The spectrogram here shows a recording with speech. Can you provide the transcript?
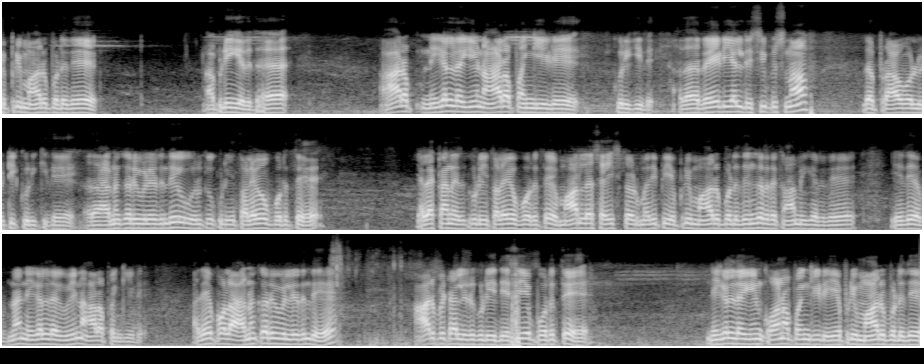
எப்படி மாறுபடுது? அப்படிங்கிறத ஆர நிகழ்தகையின் ஆர பங்கீடு குறிக்குது. அதாவது radial distribution of the probability குறிக்குது. அது அணுக்கருவிலிருந்து இருக்கக்கூடிய தொலைவை பொறுத்து எலக்ட்ரான் இருக்கக்கூடிய தொலைவை பொறுத்து மாறில் சைஸ் கோடு மதிப்பு எப்படி மாறுபடுதுங்கிறத காமிக்கிறது. எது அப்படின்னா நிகழ்தகவின் ஆர பங்கீடு அதே போல் அணுக்கருவிலிருந்து ஆர்பிட்டால் இருக்கக்கூடிய திசையை பொறுத்து நிகழ்தகையின் கோண பங்கீடு எப்படி மாறுபடுது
